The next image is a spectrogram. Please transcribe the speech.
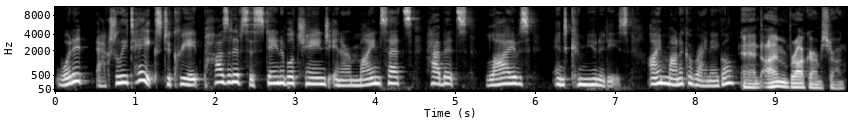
what it actually takes to create positive, sustainable change in our mindsets, habits, lives, and communities. I'm Monica Reinagel. And I'm Brock Armstrong.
